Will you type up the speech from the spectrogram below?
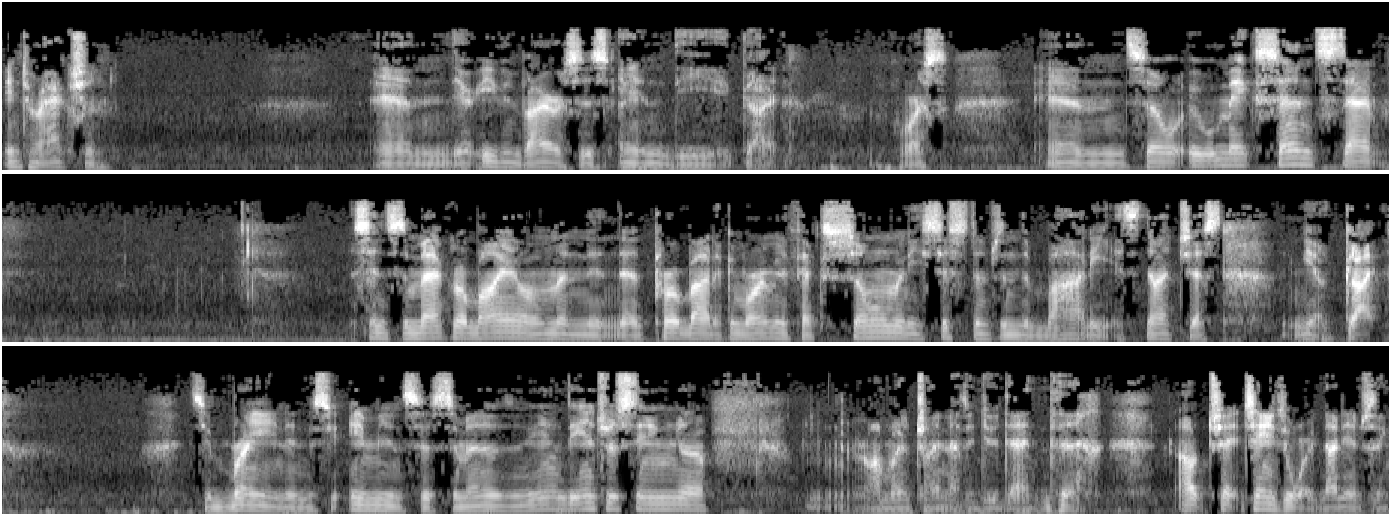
interaction, and there are even viruses in the gut, of course, and so it would make sense that since the microbiome and the, probiotic environment affects so many systems in the body, it's not just you know gut it's your brain and it's your immune system. And you know, the interesting, uh, I'm going to try not to do that. The, I'll ch- change the word, not interesting.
